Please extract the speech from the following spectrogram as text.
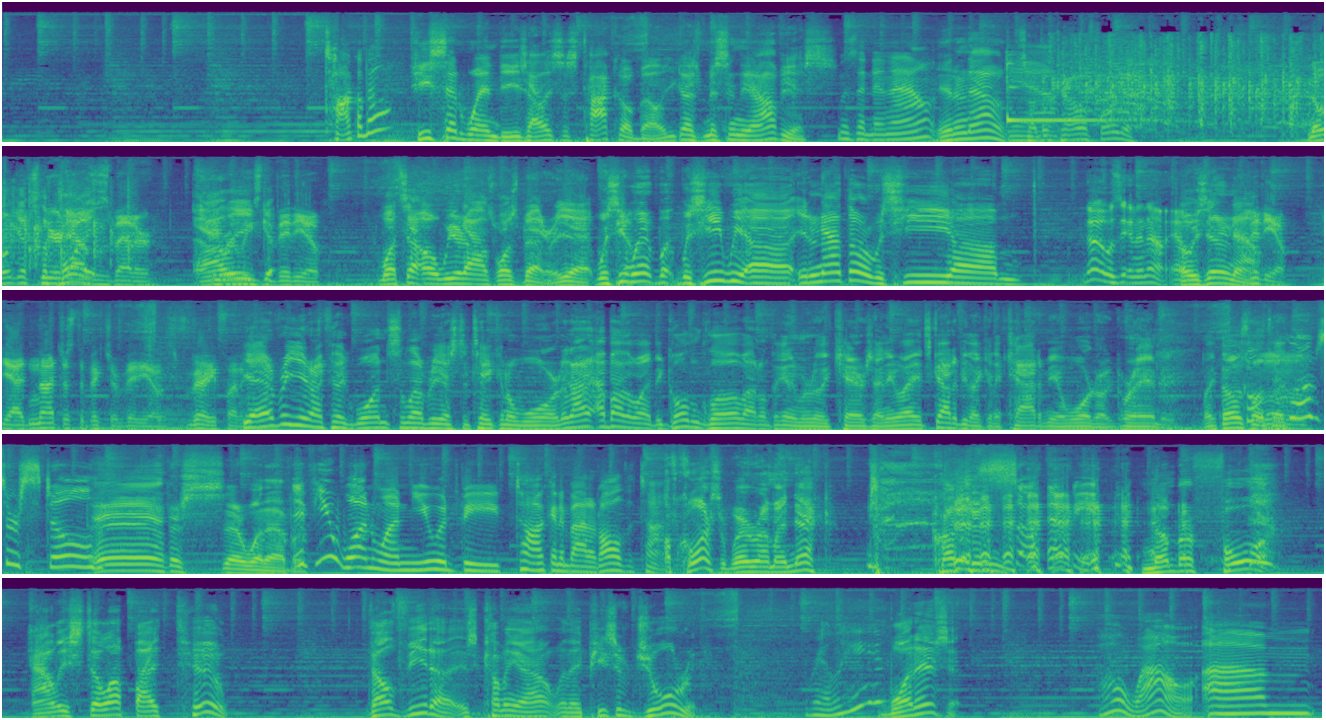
Taco Bell? He said Wendy's. Allie says Taco Bell. You guys missing the obvious. Was it in and out? In and out, Yeah. Southern California. No one gets the Weird point. Al's is better. He Allie released the video. What's that? Oh, Weird Al's was better. Yeah. Was he? wait, Was he? Uh, in and out though, or was he? Um, No, it was in and out. Oh, he's in and out. Video. Yeah, not just a picture video. It's very funny. yeah. Every year, I feel like one celebrity has to take an award. And I, by the way, the Golden Globe, I don't think anyone really cares anyway. It's got to be like an Academy Award or a Grammy. Like those ones. Golden ones. Globes are still. Eh, they're, they're whatever. If you won one, you would be talking about it all the time. of course, I wear it around my neck. Question so heavy. number four. Allie's still up by two. Velveeta is coming out with a piece of jewelry. really? What is it? Oh wow. Um,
